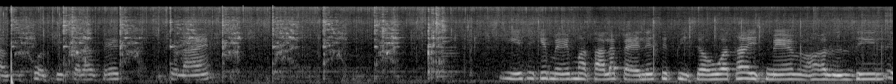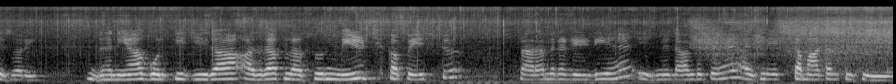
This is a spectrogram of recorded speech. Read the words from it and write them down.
अब इसको अच्छी तरह से चलाएँ। ये देखिए, मेरे मसाला पहले से पीसा हुआ था। इसमें हल्दी, सॉरी, धनिया गोलकी जीरा, अदरक, लहसुन, मिर्च का पेस्ट सारा मेरा रेडी है। इसमें डाल देते हैं इसमें एक टमाटर पीसी हुई है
